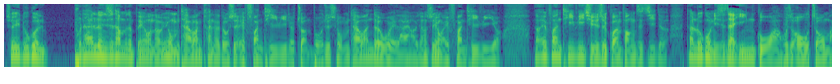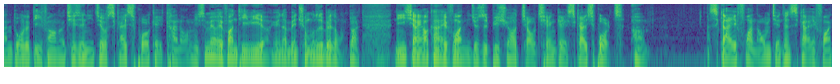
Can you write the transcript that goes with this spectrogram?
所以如果你不太认识他们的朋友呢，因为我们台湾看的都是 F1 TV 的转播，就是我们台湾的未来好像是用 F1 TV 哦，那 F1 TV 其实是官方自己的，但如果你是在英国啊或者欧洲蛮多的地方呢，其实你只有 Sky Sport 可以看哦，你是没有 F1 TV 的，因为那边全部都是被垄断，你想要看 F1，你就是必须要缴钱给 Sky Sport 啊。Sky F1 啊，我们简称 Sky F1。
